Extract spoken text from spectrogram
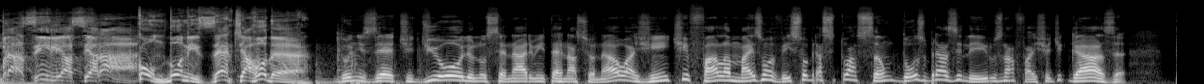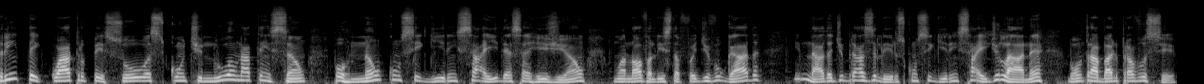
Brasília-Ceará, com Donizete Arruda. Donizete, de olho no cenário internacional, a gente fala mais uma vez sobre a situação dos brasileiros na faixa de Gaza. 34 pessoas continuam na tensão por não conseguirem sair dessa região. Uma nova lista foi divulgada e nada de brasileiros conseguirem sair de lá, né? Bom trabalho para você.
